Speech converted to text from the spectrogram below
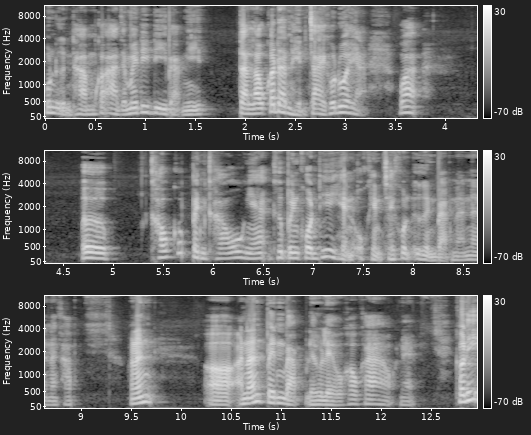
คนอื่นทำก็อาจจะไม่ได้ดีแบบนี้ แต่เราก็ดันเห็นใจเขาด้วยอะว่าเออเขาก็เป็นเขาเงี้ยคือเป็นคนที่เห็นอกเห็นใจคนอื่นแบบนั้นนะครับ เพราะนั้นเอ่ออันนั้นเป็นแบบเร็วๆคร่าวๆนะคราวนี้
